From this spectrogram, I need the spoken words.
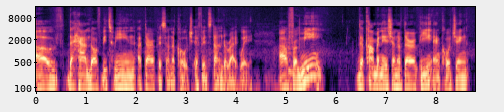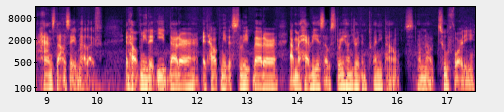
of the handoff between a therapist and a coach if it's done the right way. Uh, for me, the combination of therapy and coaching hands down saved my life. It helped me to eat better. It helped me to sleep better. At my heaviest, I was 320 pounds. I'm now 240.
